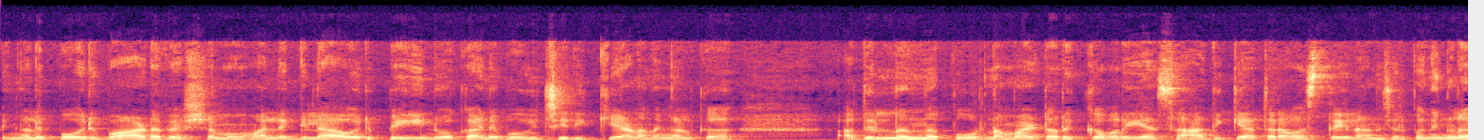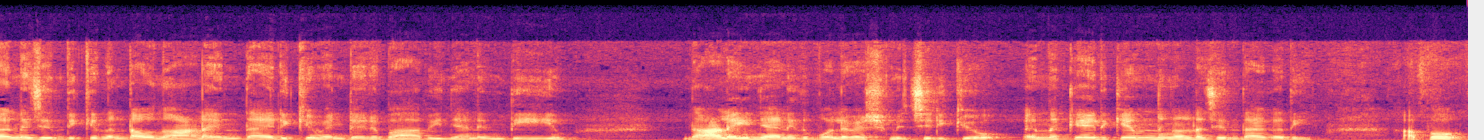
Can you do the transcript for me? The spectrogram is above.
നിങ്ങളിപ്പോൾ ഒരുപാട് വിഷമം അല്ലെങ്കിൽ ആ ഒരു പെയിനും ഒക്കെ അനുഭവിച്ചിരിക്കുകയാണ്. നിങ്ങൾക്ക് അതിൽ നിന്ന് പൂർണമായിട്ട് റിക്കവർ ചെയ്യാൻ സാധിക്കാത്തൊരവസ്ഥയിലാണ്. ചിലപ്പോൾ നിങ്ങൾ തന്നെ ചിന്തിക്കുന്നുണ്ടാവും നാളെ എന്തായിരിക്കും എന്റെ ഒരു ഭാവി? ഞാൻ എന്ത് ചെയ്യും? നാളെയും ഞാൻ ഇതുപോലെ വിഷമിച്ചിരിക്കുമോ എന്നൊക്കെ ആയിരിക്കും നിങ്ങളുടെ ചിന്താഗതി. അപ്പോൾ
